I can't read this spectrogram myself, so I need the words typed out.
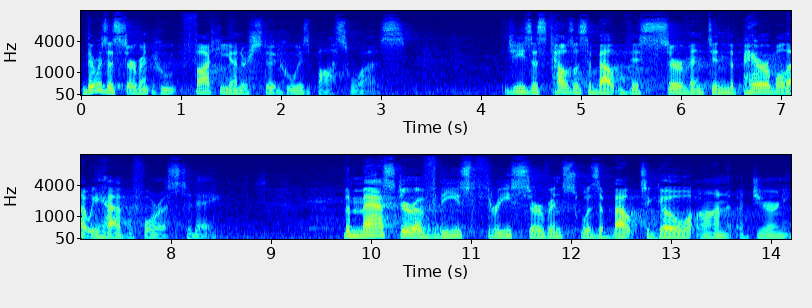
There was a servant who thought he understood who his boss was. Jesus tells us about this servant in the parable that we have before us today. The master of these three servants was about to go on a journey.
